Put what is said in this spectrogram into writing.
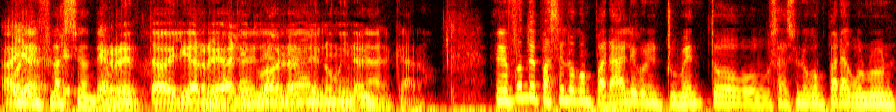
ah, con la inflación. Es rentabilidad real y tú hablas de nominal. Claro. En el fondo es para hacerlo comparable con instrumentos, o sea, si uno compara con un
